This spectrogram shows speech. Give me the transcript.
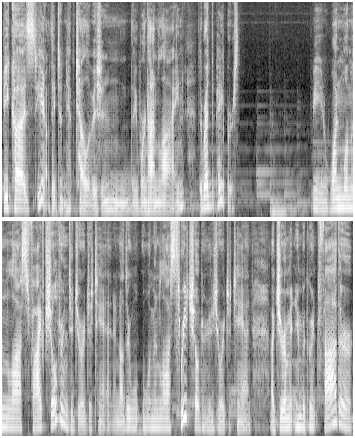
because, you know, they didn't have television, they weren't online, they read the papers. You know, one woman lost five children to Georgia Tann. Another w- woman lost three children to Georgia Tann. A German immigrant father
